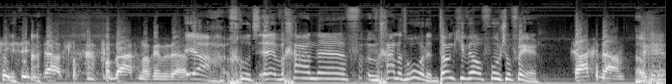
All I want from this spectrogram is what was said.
inderdaad. Vandaag nog inderdaad. Ja, goed. Eh, we, gaan, eh, we gaan het horen. Dankjewel voor zover. Graag gedaan. Oké.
